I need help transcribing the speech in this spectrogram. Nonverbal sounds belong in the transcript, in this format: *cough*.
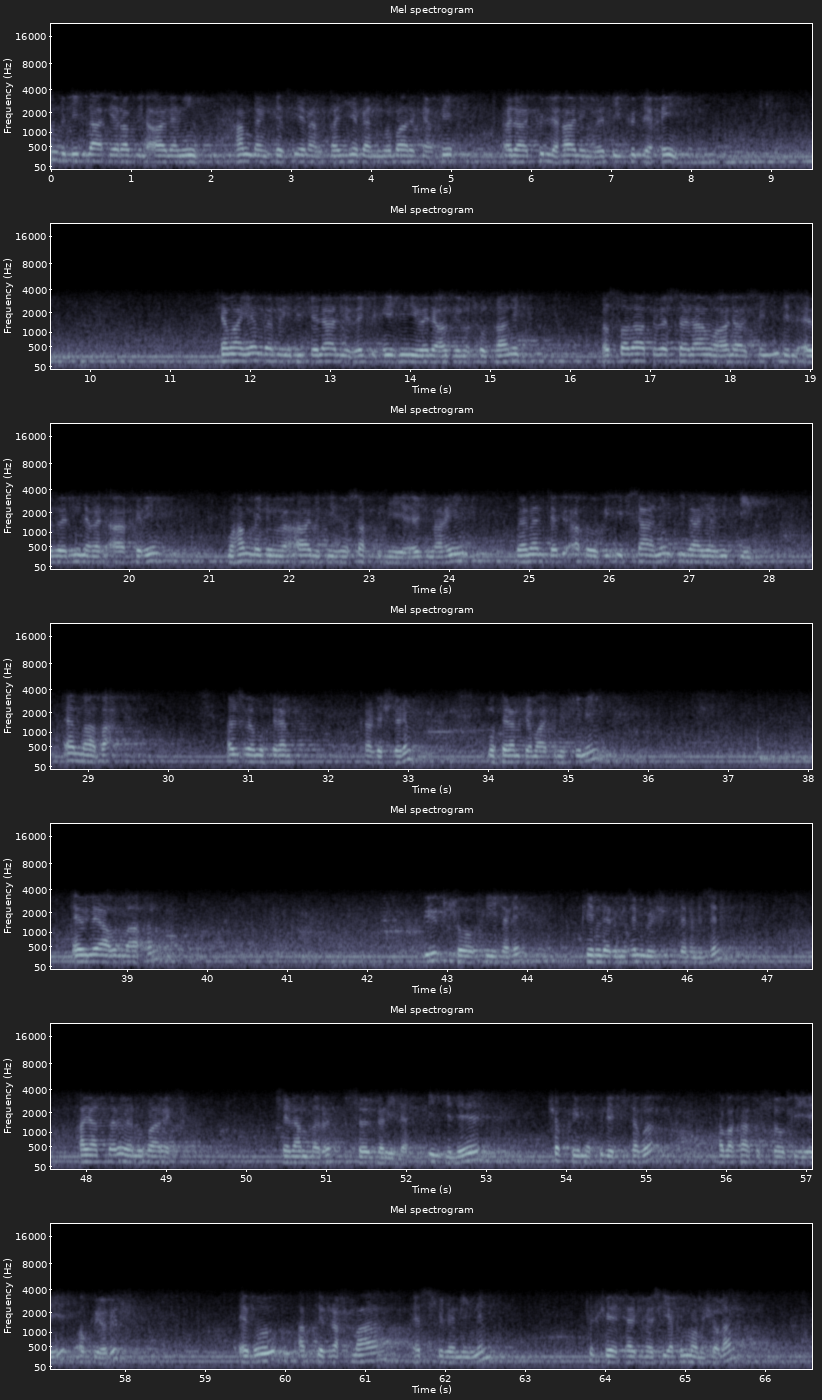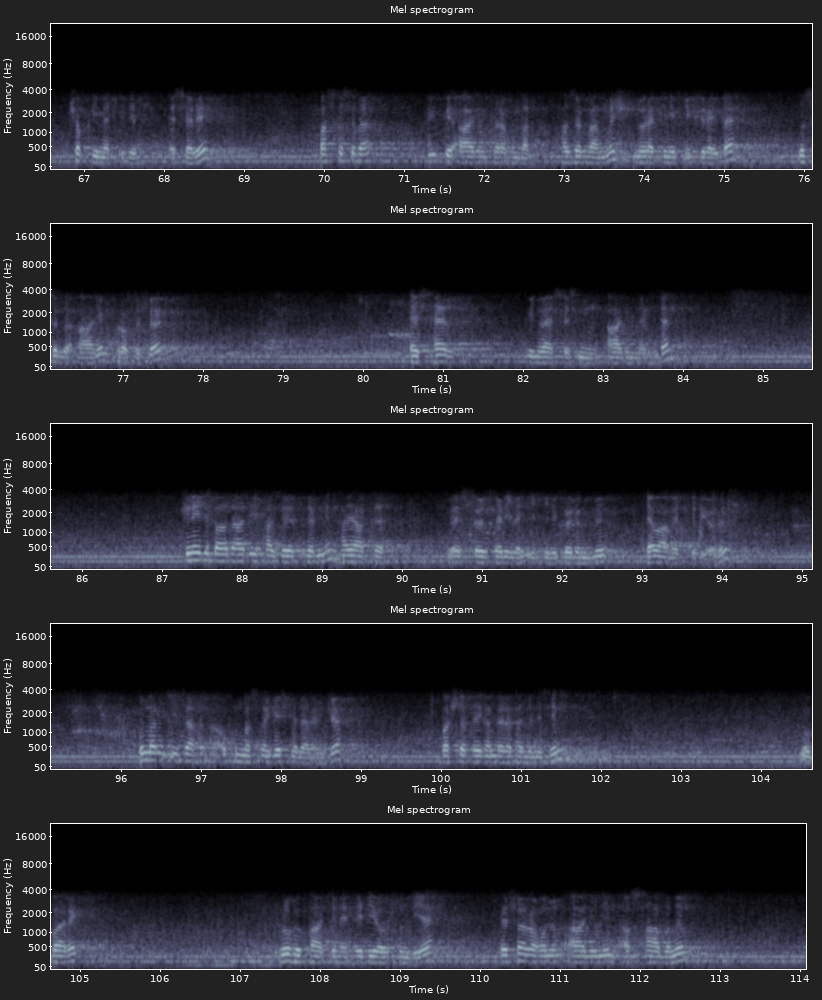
الحمد لله رب العالمين حمدا كثيرا طيبا مباركا فيه على كل حال وفي كل حين. كما ينبغي لجلال وجهه ولعظيم سلطانه والصلاة والسلام على سيد الأولين والآخرين محمد وآله وصحبه أجمعين ومن تبعه بإحسان إلى يوم الدين. Emma ba'd Aziz ve muhterem kardeşlerim, muhterem cemaat-i müslimin, Evliyaullah'ın, büyük sofilerin, pirlerimizin, mürşitlerimizin hayatları ve mübarek kelamları, sözleriyle ilgili çok kıymetli bir kitabı Tabakat-ı Sofiye'yi okuyoruz. Ebu Abdurrahman Es-Sülemi'nin Türkçe'ye tercümesi yapılmamış olan çok kıymetli bir eseri. Baskısı da büyük bir alim tarafından hazırlanmış. Nurettin İbni Şüreybe, Mısırlı alim, profesör. Ezher Üniversitesi'nin alimlerinden Cüneyd-i Bağdadi Hazretlerinin hayatı ve sözleriyle ilgili bölümünü devam ettiriyoruz. Bunların izahı okunmasına geçmeden önce başta Peygamber Efendimizin mübarek ruhu pakine hediye olsun diye ve sonra onun âlinin, ashabının,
